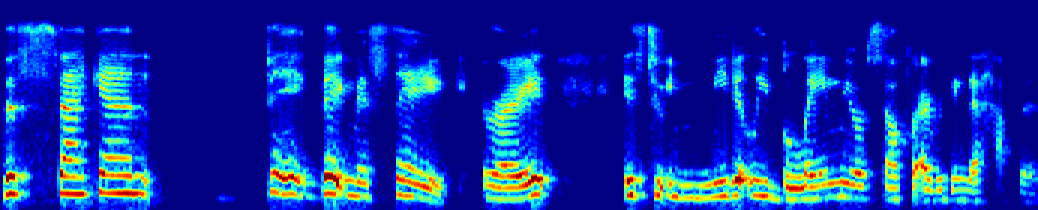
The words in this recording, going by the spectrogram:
The second big, big mistake, right, is to immediately blame yourself for everything that happened.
